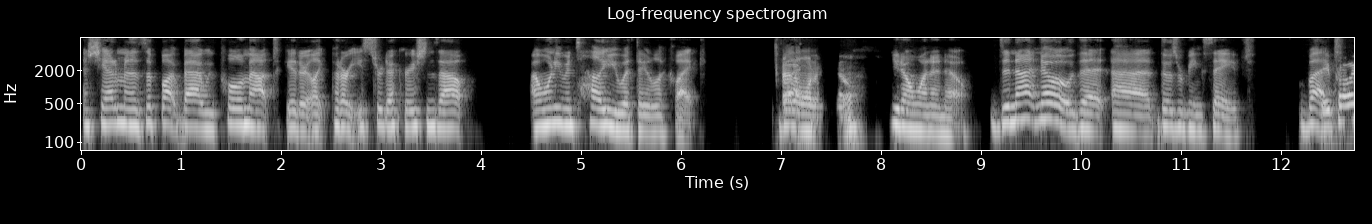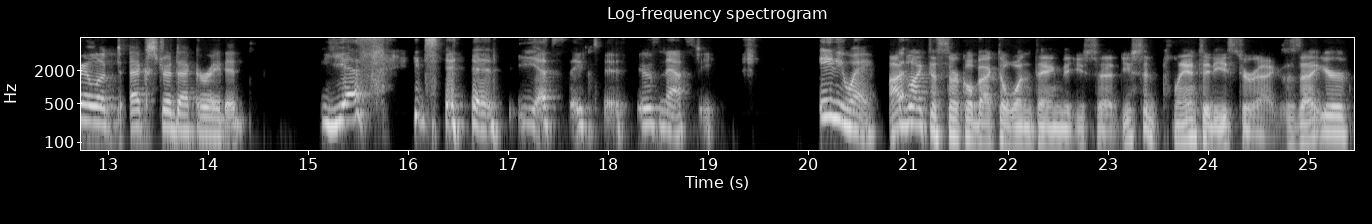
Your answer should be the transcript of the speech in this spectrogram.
and she had them in a Ziploc bag. We pull them out to get her, like, put our Easter decorations out. I won't even tell you what they look like. I don't want to know. You don't want to know. Did not know that uh, those were being saved. But They probably looked extra decorated. yes, they did. Yes, they did. It was nasty. Anyway, I'd like to circle back to one thing that you said. You said planted Easter eggs. Is that your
